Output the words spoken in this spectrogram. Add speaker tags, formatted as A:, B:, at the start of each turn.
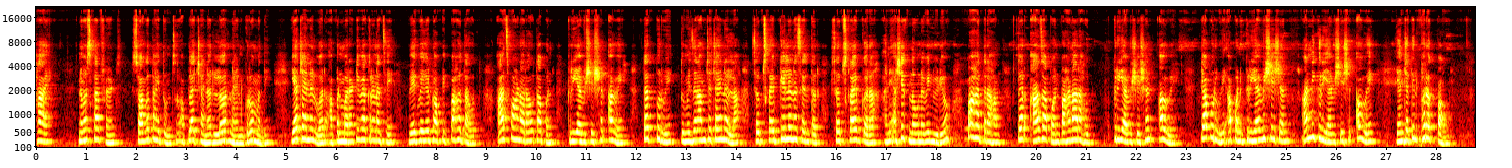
A: हाय. नमस्कार फ्रेंड्स. स्वागत आहे तुमचं आपला चॅनल लर्न अँड ग्रोमध्ये या चॅनलवर आपण मराठी व्याकरणाचे वेगवेगळे टॉपिक पाहत आहोत. आज पाहणार आहोत आपण क्रियाविशेषण आवे तत्पूर्वी तुम्ही जर आमच्या चॅनलला सबस्क्राईब केलं नसेल तर सबस्क्राईब करा आणि असेच नवनवीन व्हिडिओ पाहत राहा. तर आज आपण पाहणार आहोत क्रियाविशेषण अव्यय त्यापूर्वी आपण क्रियाविशेषण आणि क्रियाविशेषण अव्यय यांच्यातील फरक पाहू.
